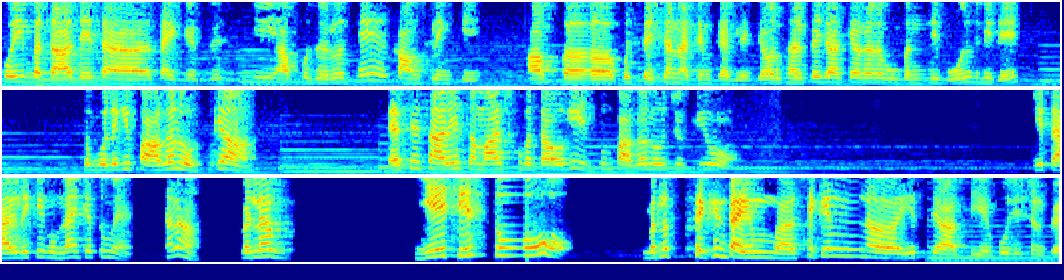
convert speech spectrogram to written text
कोई बता दे साइकेट्रिस्ट की आपको ज़रूरत है काउंसलिंग की आप आ, कुछ सेशन अटेंड कर लीजिए और घर पे जाके अगर वो बंदी बोल भी दे तो बोले कि पागल हो क्या? ऐसे सारे समाज को बताओगी तुम पागल हो चुकी हो। ये टैग लेके घूमना है क्या तुम्हें? है ना? मतलब ये चीज़ तो मतलब सेकंड टाइम सेकंड इस पे आती है पोजीशन पे।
